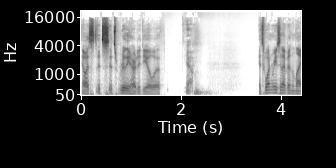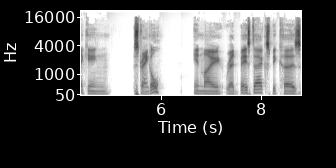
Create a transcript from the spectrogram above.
No, it's it's it's really hard to deal with. Yeah. It's one reason I've been liking Strangle in my red base decks because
